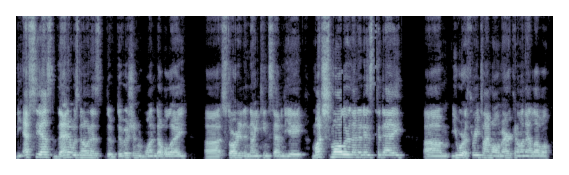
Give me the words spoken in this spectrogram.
The FCS, then it was known as the Division One AA, uh, started in 1978. Much smaller than it is today. Um, you were a three-time All-American on that level.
